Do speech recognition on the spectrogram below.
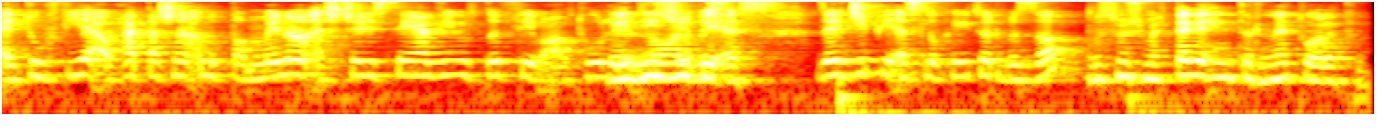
هيتوه فيها أو حتى عشان ابقى مطمنة أشتري الساعة دي والطفل يبقى على طول هي دي GPS زي ال GPS locator بالظبط. بس مش محتاجة إنترنت ولا كده.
